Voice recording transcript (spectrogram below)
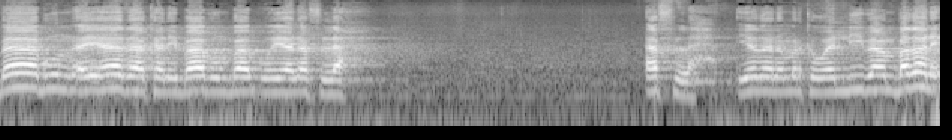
baabun ay hada kani baabun baab weeyaan aflax. Aflax iyadana marka waa liibaan badane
